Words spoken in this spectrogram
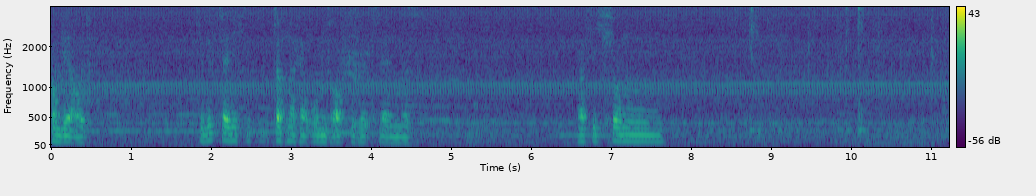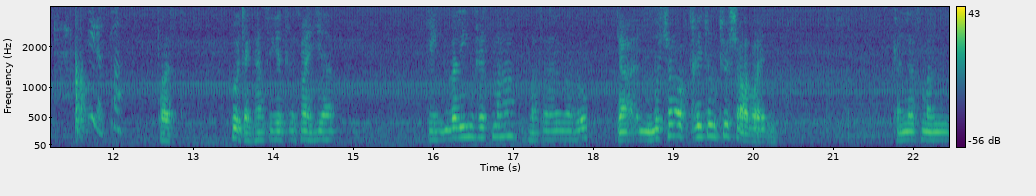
Vom Layout. Der Lüfter nicht doch nachher oben drauf gesetzt werden muss. Was ich schon Nee, das passt. Passt. Gut, dann kannst du jetzt erstmal hier gegenüberliegend festmachen. Das macht er dann immer so. Ja, du musst schon auf Drehung Tisch arbeiten. Kann, das man,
